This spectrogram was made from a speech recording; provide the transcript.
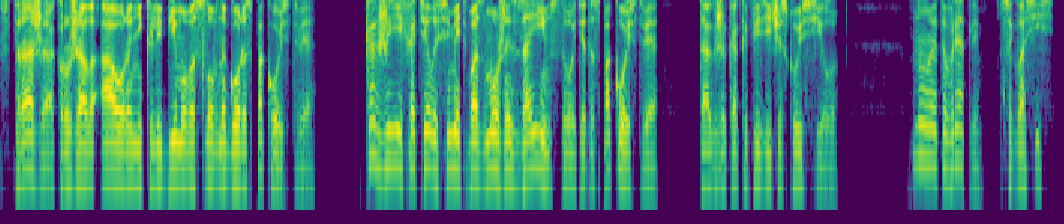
Стража окружала аура неколебимого, словно горы спокойствия. Как же ей хотелось иметь возможность заимствовать это спокойствие, так же, как и физическую силу. — Но это вряд ли, согласись,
